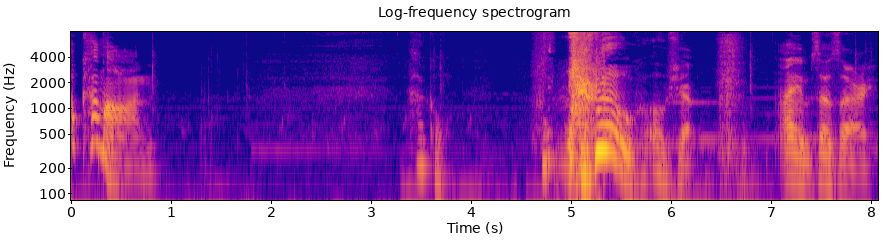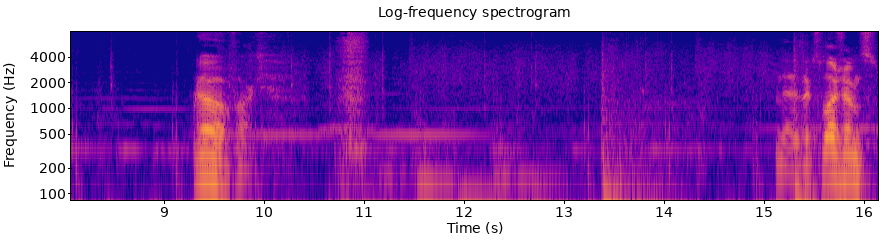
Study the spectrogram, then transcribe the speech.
oh, come on! How cool. oh, shit. I am so sorry. Oh, fuck. There's explosions.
